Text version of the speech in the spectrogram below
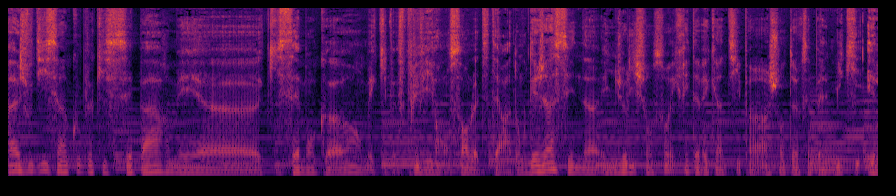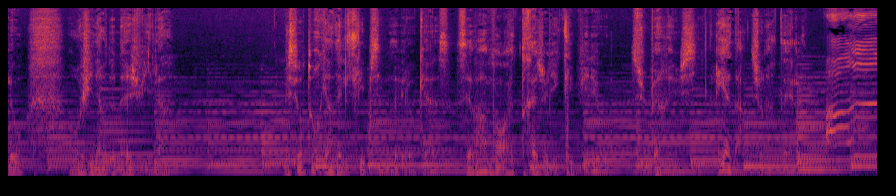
Euh, je vous dis, c'est un couple qui se sépare mais euh, qui s'aime encore, mais qui peuvent plus vivre ensemble, etc. Donc déjà, c'est une, une jolie chanson écrite avec un type, un chanteur qui s'appelle Mickey Hello, originaire de Nashville. Mais surtout, regardez le clip si vous avez l'occasion. C'est vraiment un très joli clip vidéo, super réussi. Rihanna sur RTL. All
